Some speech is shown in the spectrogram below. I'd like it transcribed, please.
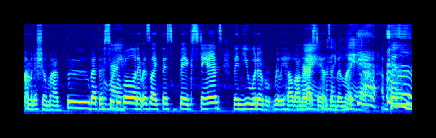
I'm gonna show my boob at the Super Bowl, and it was like this big stance, then you would have really held on to Right, that stance and been been like, yeah, a uh,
